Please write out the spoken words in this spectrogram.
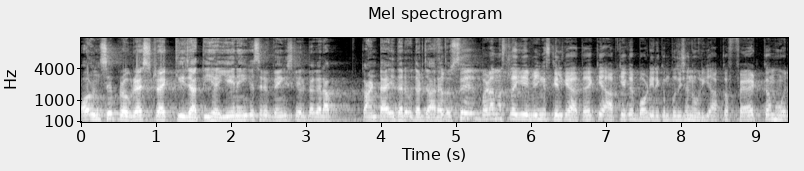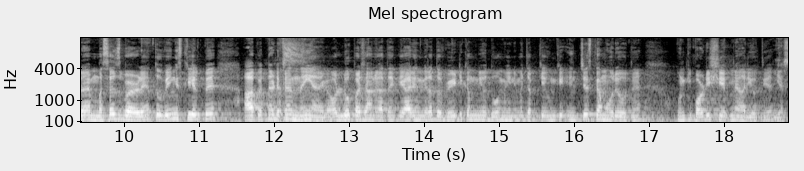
और उनसे प्रोग्रेस ट्रैक की जाती है। ये नहीं कि सिर्फ़ वेइंग स्केल पर अगर आप कांटा इधर उधर जा रहा है तो सबसे बड़ा मसला ये विंग स्केल के आता है कि आपकी अगर बॉडी रिकम्पोजिशन हो रही है आपका फैट कम हो रहा है मसल्स बढ़ रहे हैं तो विंग स्केल पे आप इतना डिफरेंस नहीं आएगा। और लोग परेशान हो जाते हैं कि यार मेरा तो वेट ही कम नहीं हो दो महीने में जबकि उनके इंचेस कम हो रहे होते हैं उनकी बॉडी शेप में आ रही होती है। यस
